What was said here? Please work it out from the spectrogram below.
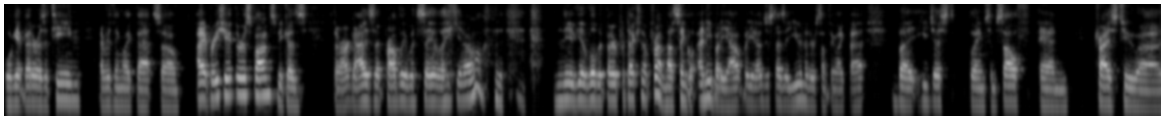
We'll get better as a team everything like that. So I appreciate the response because there are guys that probably would say like you know need to get a little bit better protection up front not single anybody out but you know just as a unit or something like that but he just blames himself and tries to uh,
